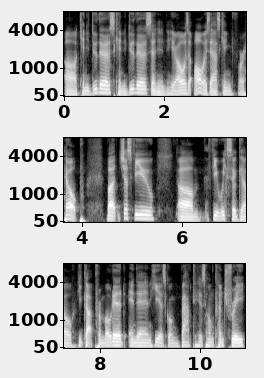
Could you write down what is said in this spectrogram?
uh, can you do this? Can you do this?" And he always always asking for help. But just few um, a few weeks ago, he got promoted, and then he is going back to his home country.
